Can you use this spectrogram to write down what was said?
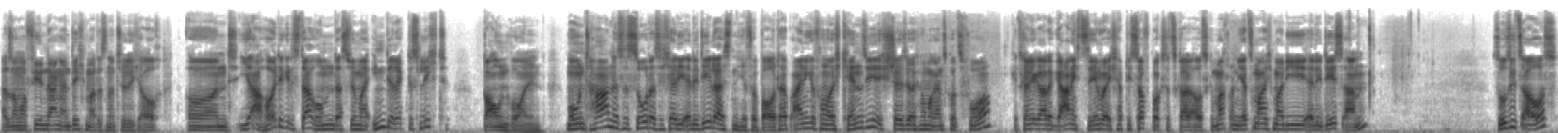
Also nochmal vielen Dank an dich, Mattes, natürlich auch. Und ja, heute geht es darum, dass wir mal indirektes Licht bauen wollen. Momentan ist es so, dass ich ja die LED-Leisten hier verbaut habe. Einige von euch kennen sie. Ich stelle sie euch nochmal ganz kurz vor. Jetzt könnt ihr gerade gar nichts sehen, weil ich habe die Softbox jetzt gerade ausgemacht. Und jetzt mache ich mal die LEDs an. So sieht's aus.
